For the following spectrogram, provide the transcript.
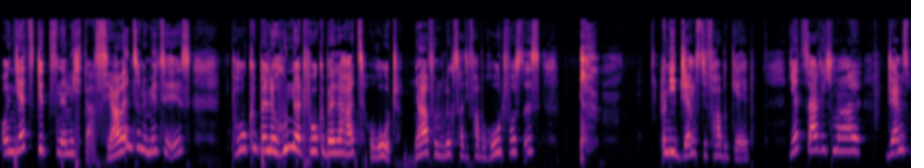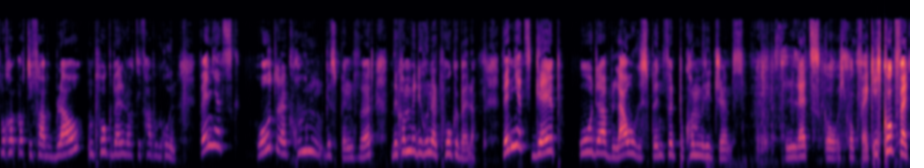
Und jetzt gibt's nämlich das, ja, wenn es in der Mitte ist, Pokebälle, 100 Pokebälle hat rot. Ja, vom Glücksrad die Farbe rot, wo es ist. Und die Gems die Farbe gelb. Jetzt sage ich mal, Gems bekommt noch die Farbe blau und Pokebälle noch die Farbe grün. Wenn jetzt rot oder grün gespinnt wird, bekommen wir die 100 Pokebälle. Wenn jetzt gelb oder blau gespinnt wird, bekommen wir die Gems. Let's go. Ich guck weg. Ich guck weg.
